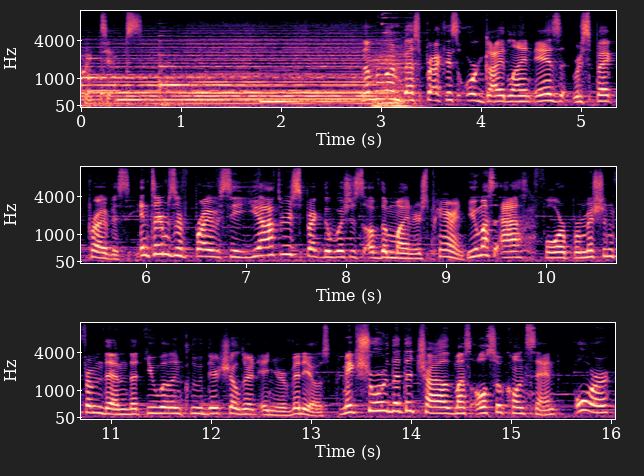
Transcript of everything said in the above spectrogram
Quick Tips. Number one best practice or guideline is respect privacy. In terms of privacy, you have to respect the wishes of the minor's parent. You must ask for permission from them that you will include their children in your videos. Make sure that the child must also consent or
